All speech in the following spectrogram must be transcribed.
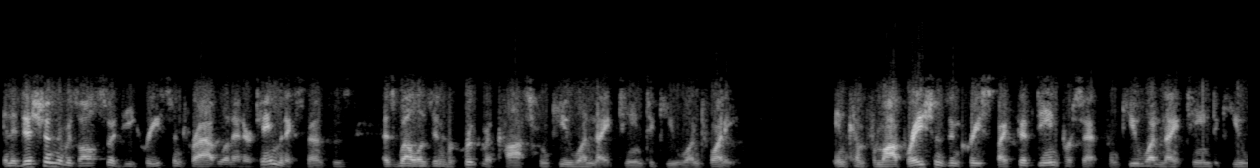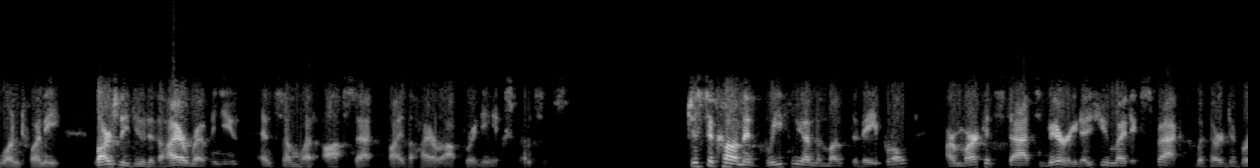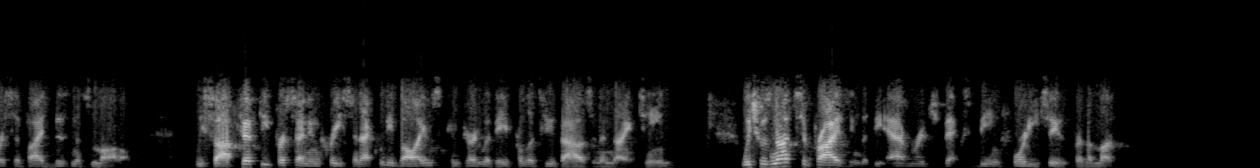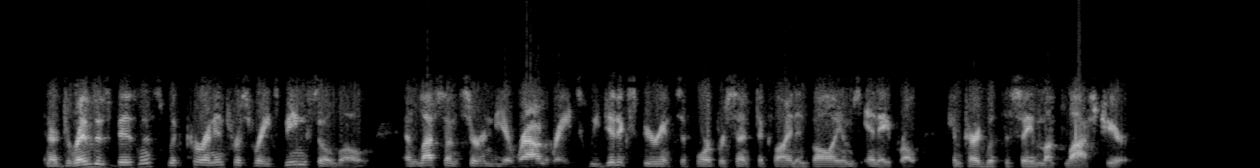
In addition, there was also a decrease in travel and entertainment expenses, as well as in recruitment costs from Q1 2019 to Q1 2020. Income from operations increased by 15% from Q1 2019 to Q1 2020, largely due to the higher revenue and somewhat offset by the higher operating expenses. Just to comment briefly on the month of April, our market stats varied, as you might expect, with our diversified business model. We saw a 50% increase in equity volumes compared with April of 2019, which was not surprising with the average VIX being 42 for the month. In our derivatives business, with current interest rates being so low and less uncertainty around rates, we did experience a 4% decline in volumes in April compared with the same month last year.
